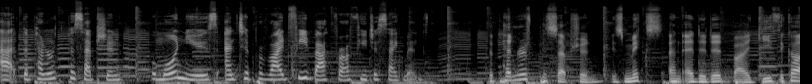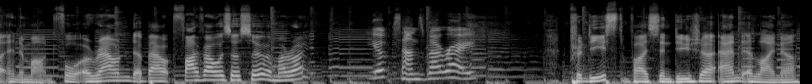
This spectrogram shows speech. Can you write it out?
at the Penrith Perception for more news and to provide feedback for our future segments. The Penrith Perception is mixed and edited by Geethika and Iman for around about five hours or so, am I right? Yep, sounds about right. Produced by Senduja and Elina,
